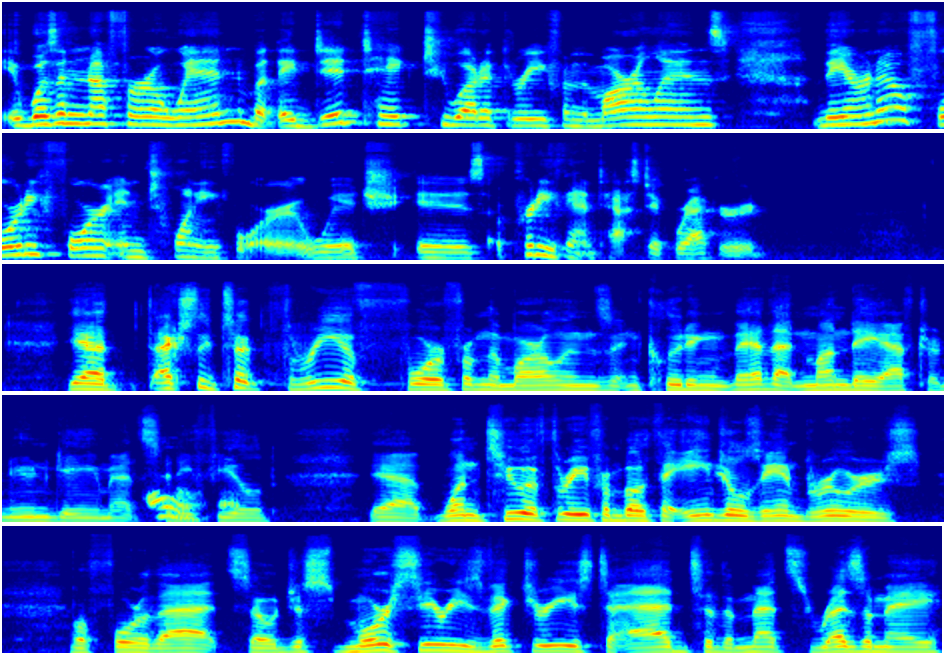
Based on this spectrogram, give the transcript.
It wasn't enough for a win, but they did take two out of three from the Marlins. They are now 44 and 24, which is a pretty fantastic record. Yeah, actually took three of four from the Marlins, including they had that Monday afternoon game at Citi oh, okay. Field. Yeah, won two of three from both the Angels and Brewers before that. So just more series victories to add to the Mets resume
